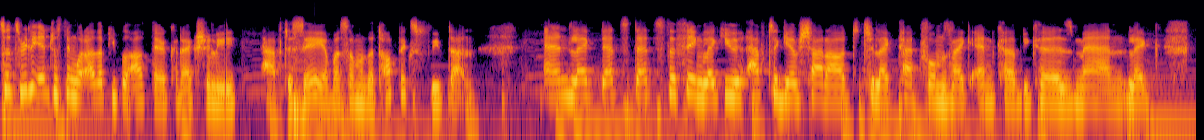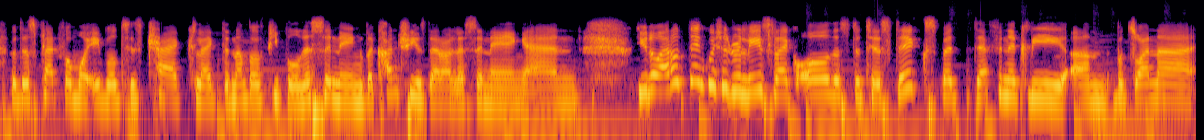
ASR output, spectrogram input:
So it's really interesting what other people out there could actually have to say about some of the topics we've done and like that's that's the thing. Like you have to give shout out to like platforms like Anchor because man like with this platform we're able to track like the number of people listening the countries that are listening. And you know I don't think we should release like all the statistics but definitely um Botswana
